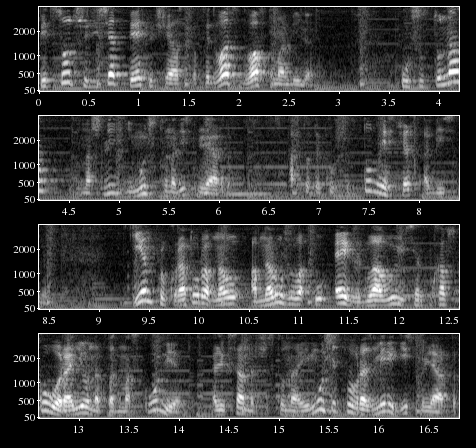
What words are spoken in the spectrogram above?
565 участков и 22 автомобиля. У Шестуна нашли имущество на 10 миллиардов. А кто такой Шестун, я сейчас объясню. Генпрокуратура обнару- обнаружила у экс-главы Серпуховского района Подмосковья Александра Шестуна имущество в размере 10 миллиардов.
